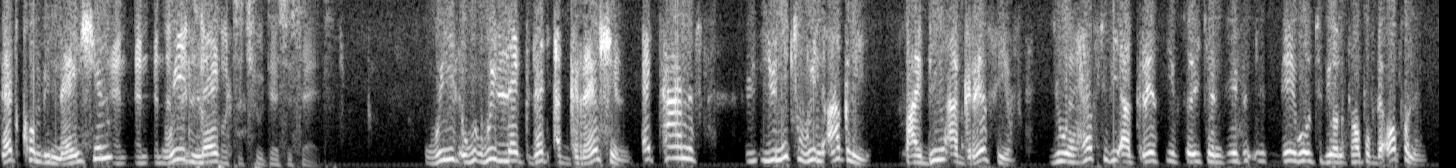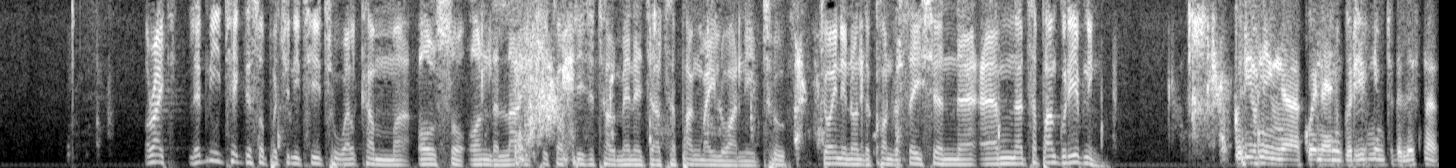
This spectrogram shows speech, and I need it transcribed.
that combination. And, and, and we lack fortitude, as you said. We, we lack that aggression. At times, you need to win ugly by being aggressive. You have to be aggressive so you can be able to be on top of the opponent. All right, let me take this opportunity to welcome uh, also on the line Kickoff Digital Manager Tshepang Mailwane to join in on the conversation. Uh, um, Tshepang, good evening. Good evening, uh, Gwen, and good evening to the listeners.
